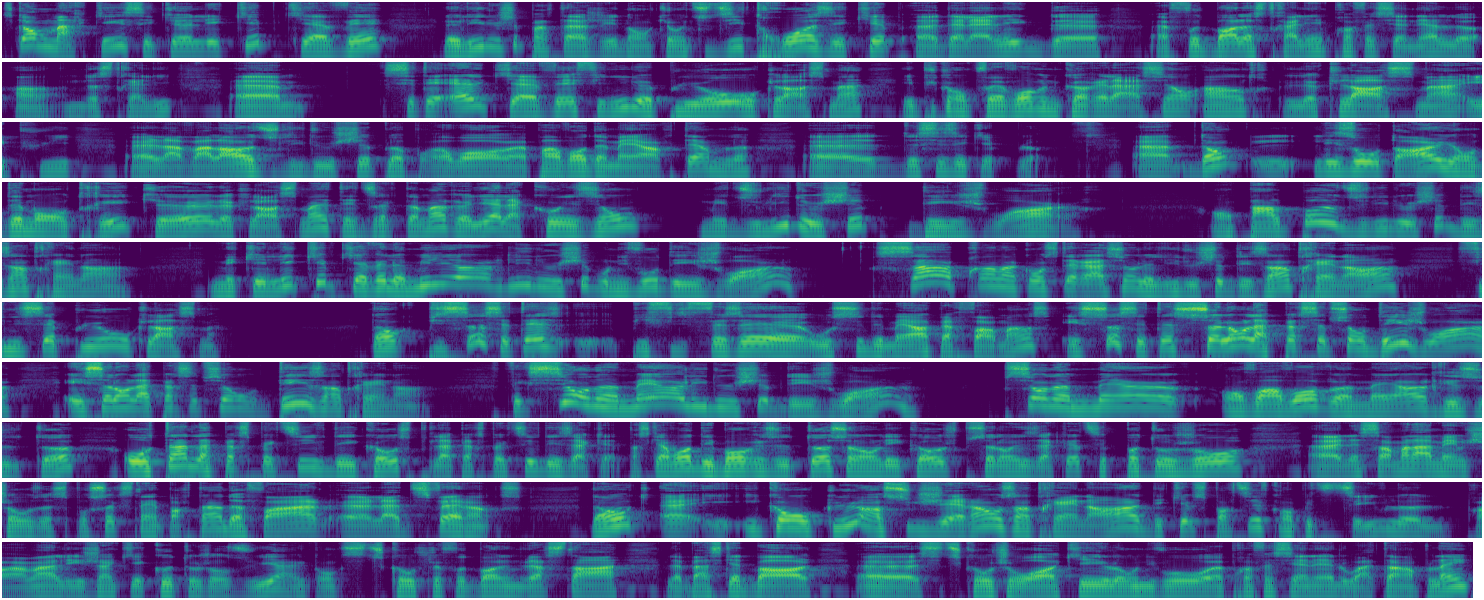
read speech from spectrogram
ce qu'on remarqué, c'est que l'équipe qui avait le leadership partagé. Donc, ils ont étudié trois équipes euh, de la Ligue de euh, football australien professionnel en Australie. Euh, c'était elle qui avait fini le plus haut au classement et puis qu'on pouvait voir une corrélation entre le classement et puis la valeur du leadership là, pour avoir pas avoir de meilleurs termes là, de ces équipes-là. donc, les auteurs ont démontré que le classement était directement relié à la cohésion, mais du leadership des joueurs. On parle pas du leadership des entraîneurs mais que l'équipe qui avait le meilleur leadership au niveau des joueurs, sans prendre en considération le leadership des entraîneurs, finissait plus haut au classement. Donc, puis ça, c'était, puis faisait aussi des meilleures performances, et ça, c'était selon la perception des joueurs et selon la perception des entraîneurs. Fait que si on a un meilleur leadership des joueurs, si on a meilleur, on va avoir un meilleur résultat, autant de la perspective des coachs puis de la perspective des athlètes. Parce qu'avoir des bons résultats selon les coachs puis selon les athlètes, c'est pas toujours euh, nécessairement la même chose. C'est pour ça que c'est important de faire euh, la différence. Donc, euh, il conclut en suggérant aux entraîneurs d'équipes sportives compétitives, là, probablement les gens qui écoutent aujourd'hui, hein, donc si tu coaches le football universitaire, le basketball, si tu coaches au hockey au niveau professionnel ou à temps plein,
